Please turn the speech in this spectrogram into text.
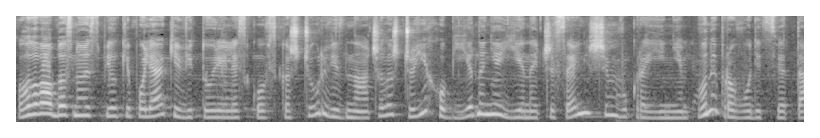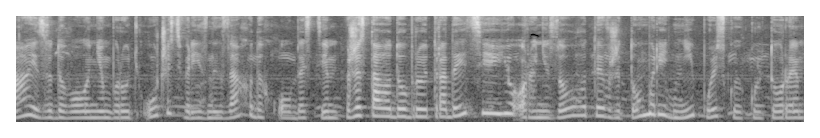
Голова обласної спілки поляків Вікторія Лясковська Щур відзначила, що їх об'єднання є найчисельнішим в Україні. Вони проводять свята і з задоволенням беруть участь в різних заходах області. Вже стало доброю традицією організовувати в Житомирі дні польської культури.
